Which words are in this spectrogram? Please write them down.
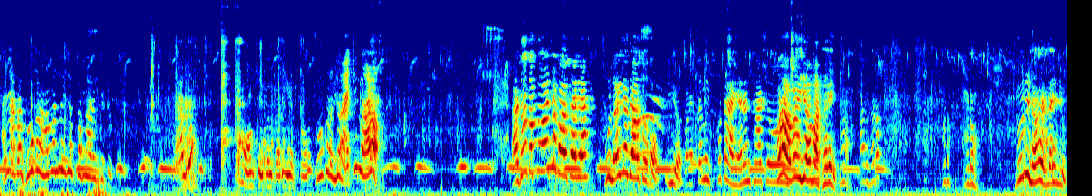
અહીંયા તો. છોકરા હમણાં નહીં જતો મારે બેટો કેમ સાયકલ કરીએ તો છોકરો લો આડો તમને હોય છે મારતા રહ્યા હું લઈને જ આવતો તો ઈયો. પણ તમે ખોટા હેરાન થાશો. થોડો હવે ઈયો માં ઘરે હડો હડો હડો. દૂરી હવે લઈ લ્યો.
